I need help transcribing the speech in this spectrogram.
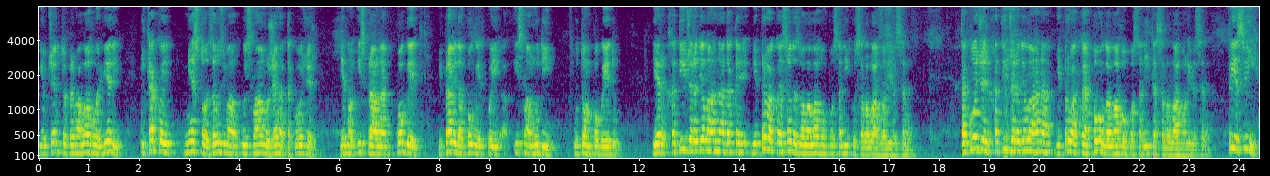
i općenito prema Allahovoj vjeri i kako je mjesto zauzima u islamu žena također jedno ispravan pogled i pravidan pogled koji islam nudi u tom pogledu. Jer Hatidža radijallahu anha dakle, je prva koja se odazvala Allahom poslaniku sallallahu alaihi ve sellem. Također Hatidža radijallahu anha je prva koja je pomogla Allahov poslanika sallallahu alaihi ve sellem. Prije svih,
